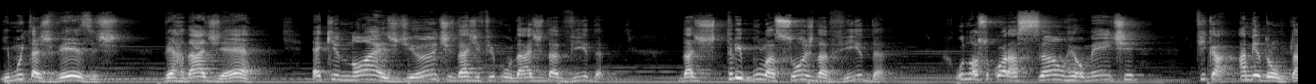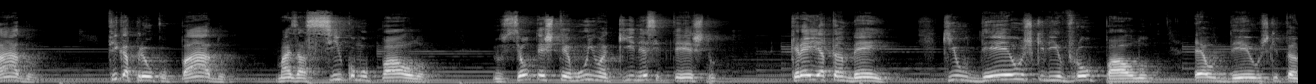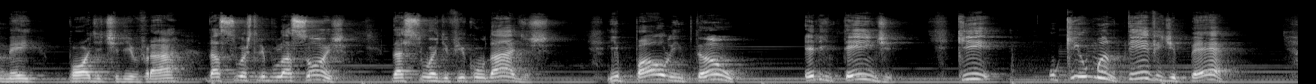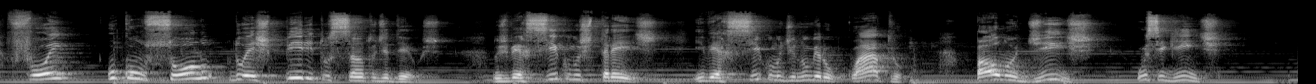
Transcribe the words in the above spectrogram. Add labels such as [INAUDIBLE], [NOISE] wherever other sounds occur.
E muitas vezes Verdade é é que nós diante das dificuldades da vida, das tribulações da vida, o nosso coração realmente fica amedrontado, fica preocupado, mas assim como Paulo, no seu testemunho aqui nesse texto, creia também que o Deus que livrou Paulo é o Deus que também pode te livrar das suas tribulações, das suas dificuldades. E Paulo, então, ele entende que o que o manteve de pé foi o consolo do Espírito Santo de Deus. Nos versículos 3 e versículo de número 4, Paulo diz o seguinte:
